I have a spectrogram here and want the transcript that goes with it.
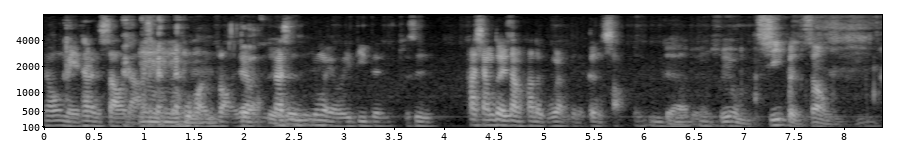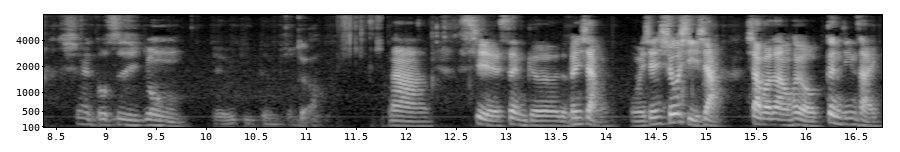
用煤炭烧的啊，嗯所以不环保这样子。但是用 LED 灯，就是它相对上它的污染变得更少。对啊，对啊，所以我们基本上现在都是用 LED 灯。对啊，那谢谢胜哥的分享，我们先休息一下，下半段会有更精彩、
